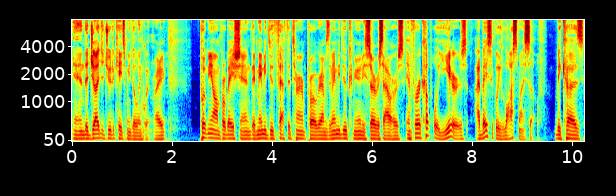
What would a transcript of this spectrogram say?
and the judge adjudicates me delinquent, right? Put me on probation. They made me do theft deterrent programs. They made me do community service hours. And for a couple of years, I basically lost myself because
